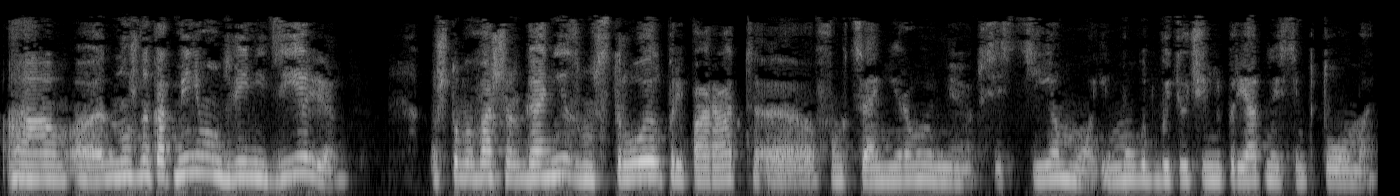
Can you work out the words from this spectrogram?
а, нужно как минимум две недели чтобы ваш организм встроил препарат э, функционирования в систему, и могут быть очень неприятные симптомы.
